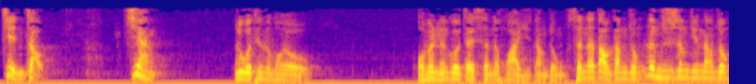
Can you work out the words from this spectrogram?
建造。这样，如果听众朋友，我们能够在神的话语当中、神的道当中、认识圣经当中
